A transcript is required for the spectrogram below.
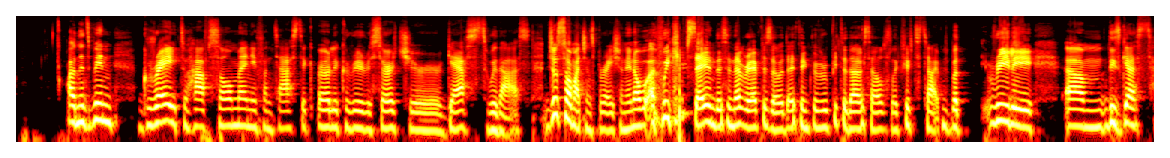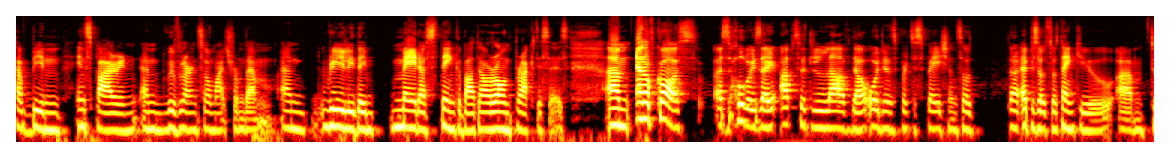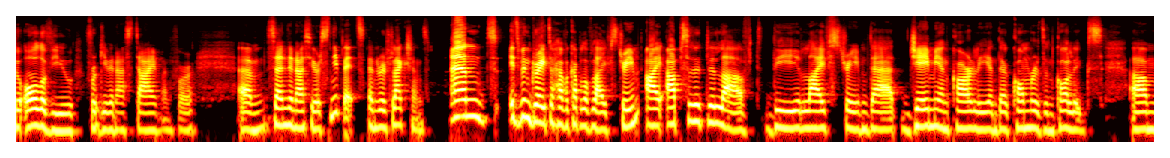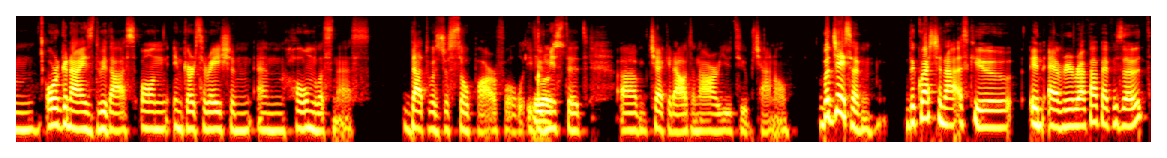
and it's been great to have so many fantastic early career researcher guests with us. Just so much inspiration you know we keep saying this in every episode. I think we've repeated ourselves like 50 times but really um, these guests have been inspiring and we've learned so much from them and really they made us think about our own practices. Um, and of course as always i absolutely loved our audience participation so uh, episode. So thank you um, to all of you for giving us time and for um, sending us your snippets and reflections. And it's been great to have a couple of live streams. I absolutely loved the live stream that Jamie and Carly and their comrades and colleagues um, organized with us on incarceration and homelessness. That was just so powerful. If it you was. missed it, um, check it out on our YouTube channel. But Jason, the question I ask you in every wrap up episode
